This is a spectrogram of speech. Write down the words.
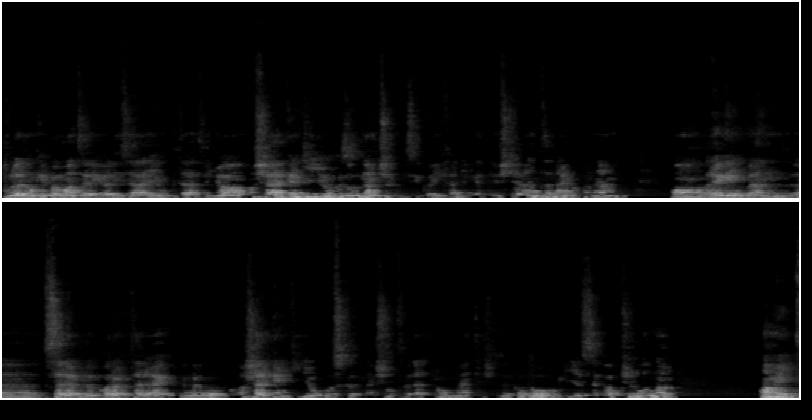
tulajdonképpen materializáljuk. Tehát, hogy a, a sárkánykígyók azok nem csak fizikai fenyegetést jelentenek, hanem a regényben uh, szereplő karakterek uh, a sárkánykígyókhoz kötnek sokféle traumát, és ezek a dolgok így összekapcsolódnak. Amit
